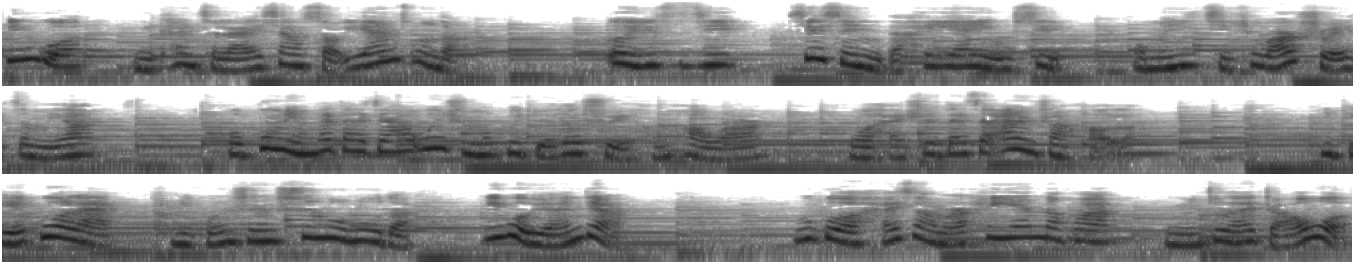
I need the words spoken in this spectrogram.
宾果，你看起来像扫烟囱的。鳄鱼司机，谢谢你的黑烟游戏。我们一起去玩水怎么样？我不明白大家为什么会觉得水很好玩，我还是待在岸上好了。你别过来，你浑身湿漉漉的，离我远点儿。如果还想玩黑烟的话，你们就来找我。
